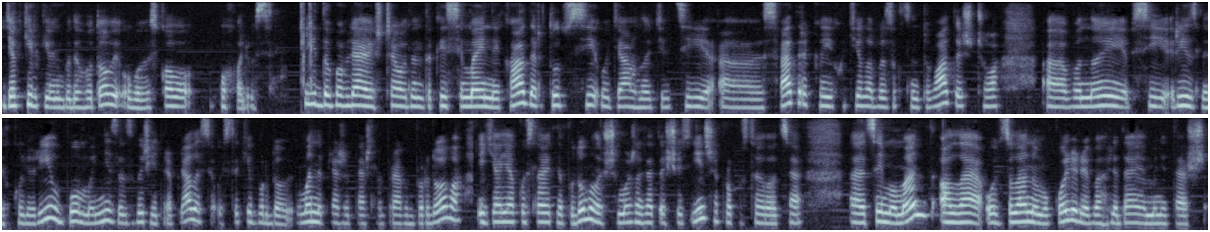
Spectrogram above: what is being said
Як тільки він буде готовий, обов'язково похвалюся. І додаю ще один такий сімейний кадр. Тут всі одягнуті в ці е, светрики, і хотіла би заакцентувати, що е, вони всі різних кольорів, бо мені зазвичай траплялися ось такі бордові. У мене пряжа теж на проект бордова, і я якось навіть не подумала, що можна взяти щось інше. Пропустила це е, цей момент, але от в зеленому кольорі виглядає мені теж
